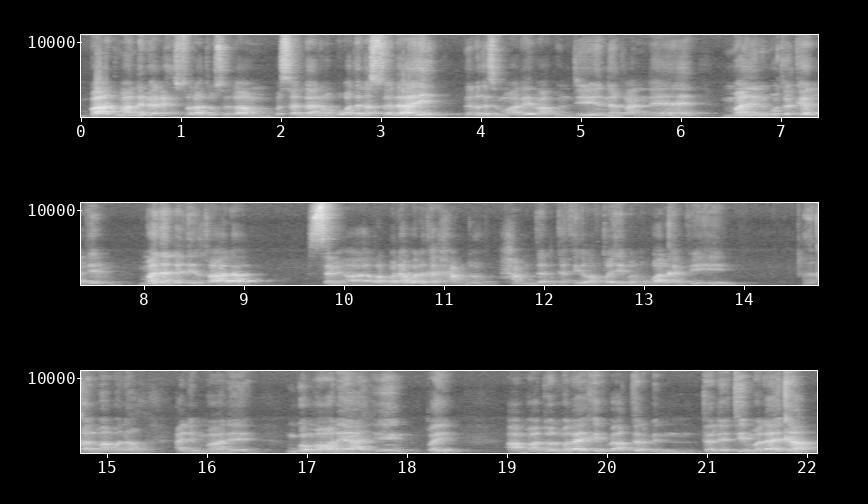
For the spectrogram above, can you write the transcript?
بعد ما النبي عليه الصلاة والسلام بسلانا وبغدنا السلاء نلقى سمو عليه مع بندي نقعنا من المتكلم؟ من الذي قال؟ سمع ربنا ولك الحمد حمدا كثيرا طيبا مباركا فيه. قال ما منا علم ماني نقوم معنا طيب. أما دول ملائكة يبقى أكثر من 30 ملائكة.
